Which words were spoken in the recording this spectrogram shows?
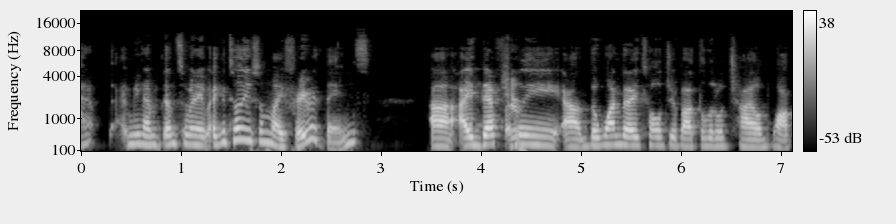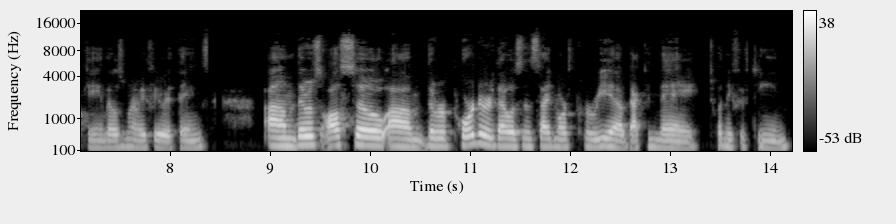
I, I mean, I've done so many. I can tell you some of my favorite things. Uh, I definitely sure. uh, the one that I told you about the little child walking. That was one of my favorite things. Um, there was also um, the reporter that was inside North Korea back in May 2015,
